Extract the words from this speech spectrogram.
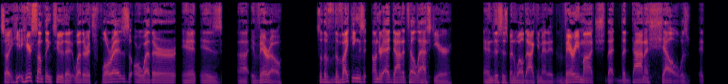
So he, here's something too that whether it's Flores or whether it is uh, Evero, so the the Vikings under Ed Donatell last year, and this has been well documented, very much that the Donna shell was. It,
